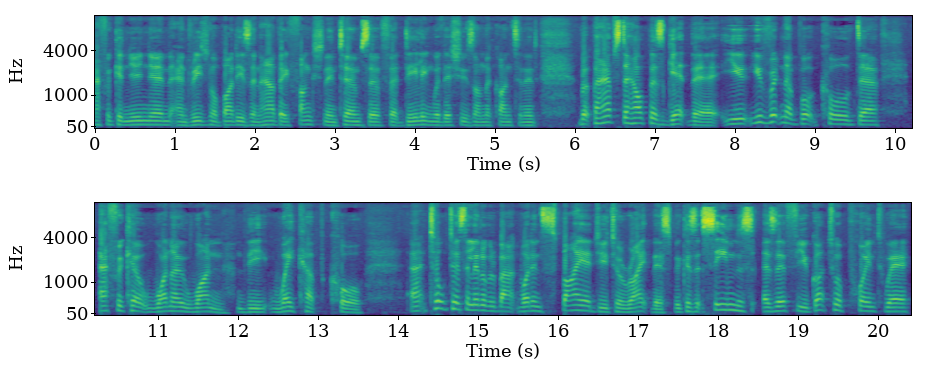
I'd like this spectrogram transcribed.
African Union and regional bodies and how they function in terms of uh, dealing with issues on the continent. But perhaps to help us get there, you, you've written a book called uh, Africa 101, the wake up call. Uh, talk to us a little bit about what inspired you to write this, because it seems as if you got to a point where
